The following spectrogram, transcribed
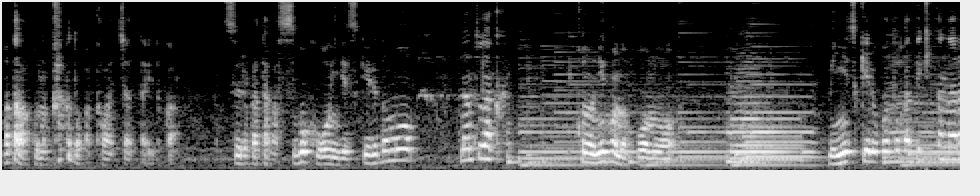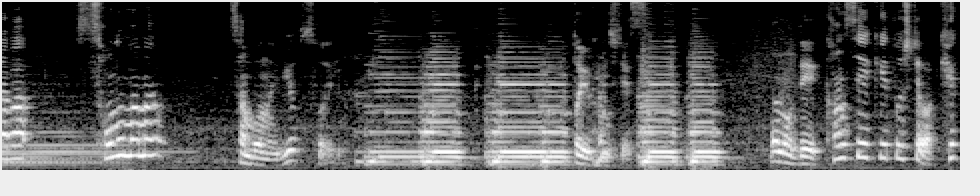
またはこの角度が変わっちゃったりとかする方がすごく多いんですけれども、なんとなくこの2本のフォームを身につけることができたならば、そのまま3本の指を添えるという感じです。なので、完成形としては結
